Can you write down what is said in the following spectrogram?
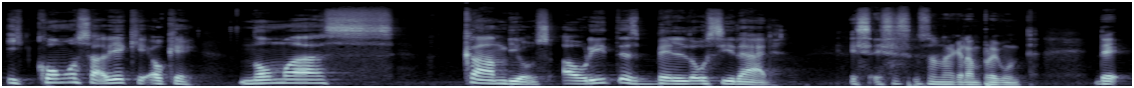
y cómo sabía que, ok, no más cambios, ahorita es velocidad? Esa es, es una gran pregunta. De,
